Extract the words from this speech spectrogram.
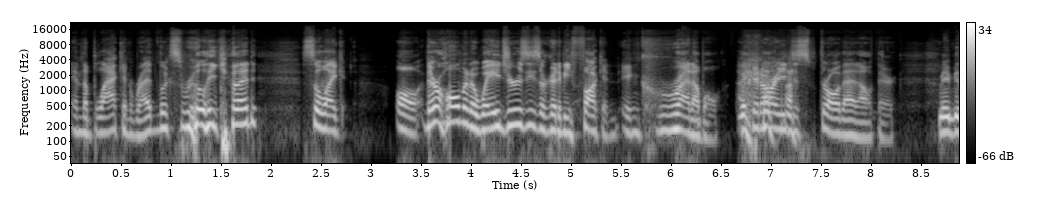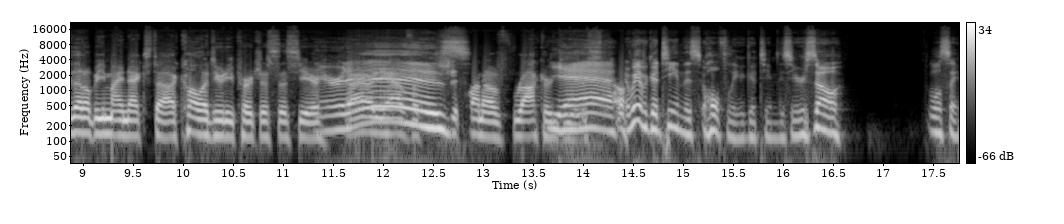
and the black and red looks really good. So like oh, their home and away jerseys are going to be fucking incredible. I can already just throw that out there. maybe that'll be my next uh, call of duty purchase this year There it I already have a ton of rocker gear, Yeah. so- And we have a good team this hopefully a good team this year. So we'll see.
